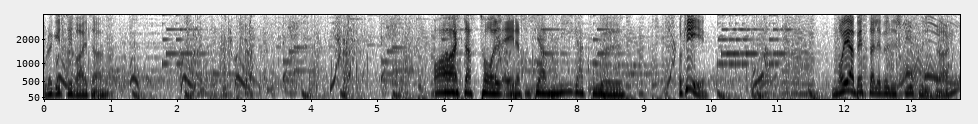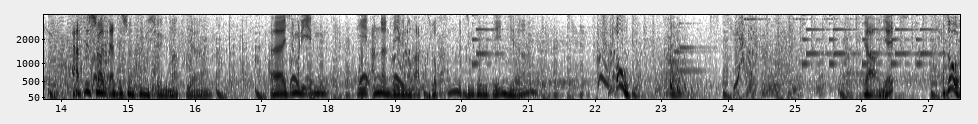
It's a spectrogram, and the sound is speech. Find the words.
Oder geht's hier weiter? Oh, ist das toll, ey. Das ist ja mega cool. Okay. Neuer bester Level des Spiels, würde ich sagen. Das ist schon, das ist schon ziemlich schön gemacht hier. Äh, ich will mal die eben die anderen Wege noch abklopfen, beziehungsweise den hier. Oh! Ja, und jetzt? Achso!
